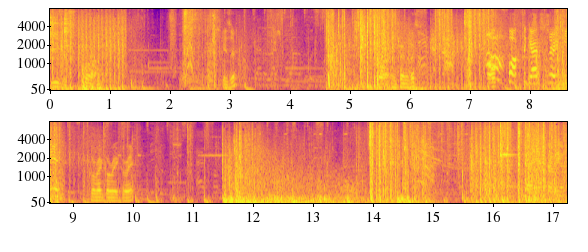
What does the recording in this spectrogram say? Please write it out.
Jesus fuck. Is there? Oh, in front of us. Fuck, the gas is right here. Go right, go right, go right. Yeah, I'm coming, I'm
